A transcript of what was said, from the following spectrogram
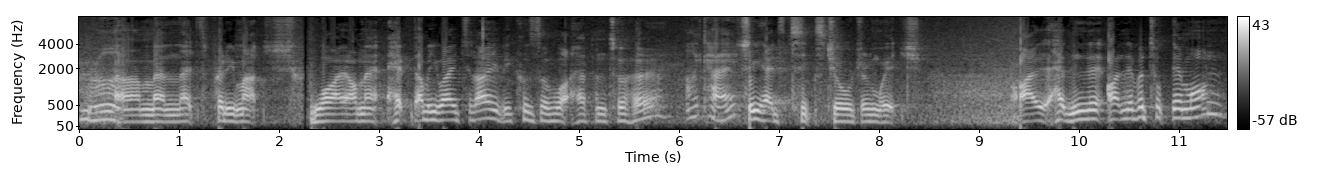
Right. Um, and that's pretty much why I'm at HEP WA today because of what happened to her. Okay. She had six children, which I had ne- I never took them on,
